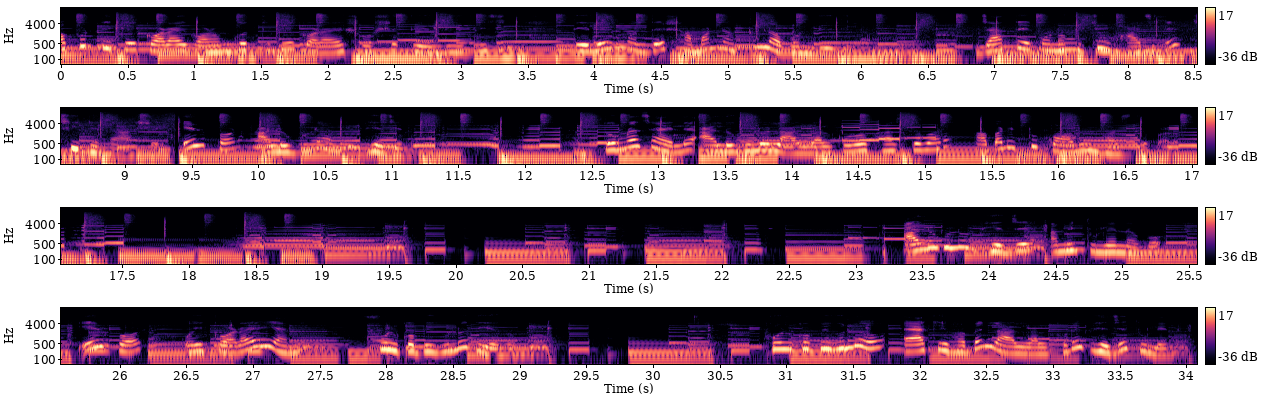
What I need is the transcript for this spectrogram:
অপর দিকে কড়াই গরম করতে দিয়ে কড়াইয়ে সর্ষে তেল দিয়ে দিয়েছি। তেলের মধ্যে সামান্য একটু লবণ দিয়ে দিলাম, যাতে কোনো কিছু ভাজলে ছিটে না আসে। এরপর আলুগুলো আমি ভেজে নেব। তোমরা চাইলে আলুগুলো লাল লাল করেও ভাজতে পারো, আবার একটু কমও ভাজতে পারো। আলুগুলো ভেজে আমি তুলে নেব। এরপর ওই কড়াইয়ে আমি ফুলকপিগুলো দিয়ে দেবো। ফুলকপিগুলো একইভাবে লাল লাল করে ভেজে তুলে নেব।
